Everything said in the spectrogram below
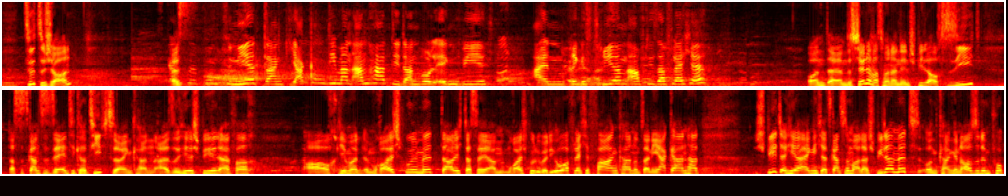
zuzuschauen. Das Ganze funktioniert dank Jacken, die man anhat, die dann wohl irgendwie einen registrieren auf dieser Fläche. Und ähm, das Schöne, was man an dem Spiel auch sieht, dass das Ganze sehr integrativ sein kann. Also hier spielen einfach auch jemand im Rollstuhl mit. Dadurch, dass er ja mit dem Rollstuhl über die Oberfläche fahren kann und seine Jacke anhat, spielt er hier eigentlich als ganz normaler Spieler mit und kann genauso den Puck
